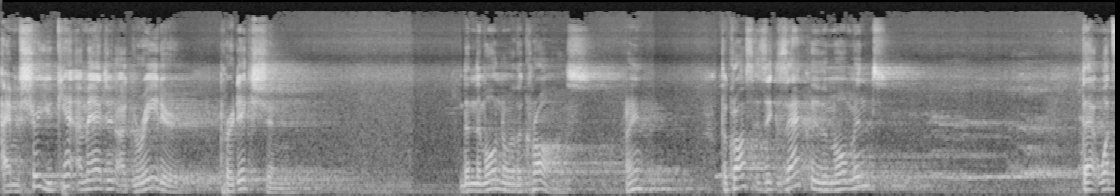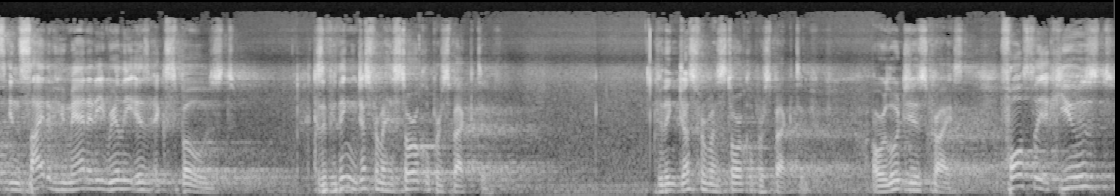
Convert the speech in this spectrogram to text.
I'm sure you can't imagine a greater prediction than the moment of the cross, right? The cross is exactly the moment that what's inside of humanity really is exposed. Because if you think just from a historical perspective, if you think just from a historical perspective, our Lord Jesus Christ, falsely accused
